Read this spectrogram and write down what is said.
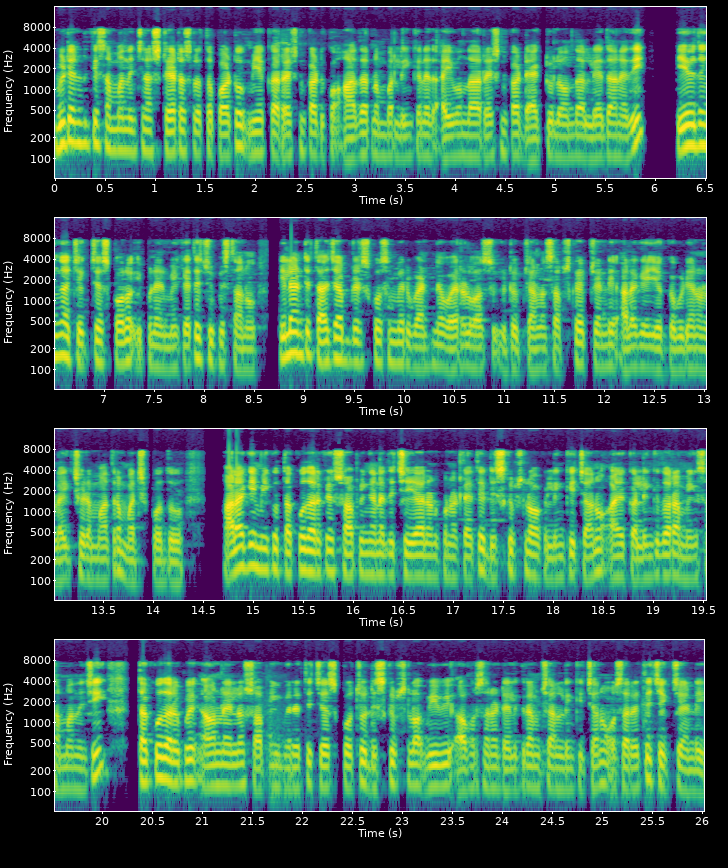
వీటన్నిటికి సంబంధించిన స్టేటస్లతో పాటు మీ యొక్క రేషన్ కార్డుకు ఆధార్ నంబర్ లింక్ అనేది అయి ఉందా? రేషన్ కార్డు యాక్టివ్లో ఉందా? లేదా? అనేది ఏ విధంగా చెక్ చేసుకోవాలో ఇప్పుడు నేను మీకైతే చూపిస్తాను. ఇలాంటి తాజా అప్డేట్స్ కోసం మీరు వెంటనే Viral Vasu YouTube channel subscribe చేయండి. అలాగే ఈ యొక్క వీడియోను లైక్ చేయడం మాత్రం మర్చిపోద్దు అలాగే మీకు తక్కువ ధరకే షాపింగ్ అనేది చేయాలనుకున్నట్లయితే డిస్క్రిప్షన్లో ఒక లింక్ ఇచ్చాను. ఆ యొక్క లింక్ ద్వారా మీకు సంబంధించి తక్కువ ధరపై ఆన్లైన్లో షాపింగ్ మీరైతే చేసుకోవచ్చు. డిస్క్రిప్షన్లో వివి ఆఫర్స్ అనే టెలిగ్రామ్ ఛానల్ లింక్ ఇచ్చాను. ఒకసారి అయితే చెక్ చేయండి.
